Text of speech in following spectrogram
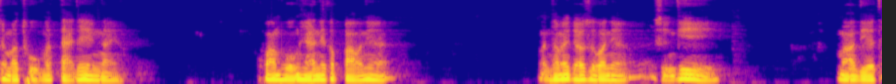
จะมาถูกมาแตะได้ยังไง ความหวงแหนในกระเป๋าเนี่ย มันทำให้แกรู้สึกว่าเนี่ย สิ่งที่มาเดียท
